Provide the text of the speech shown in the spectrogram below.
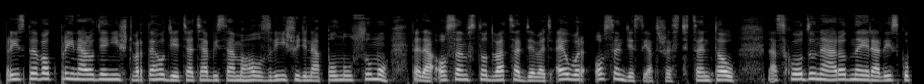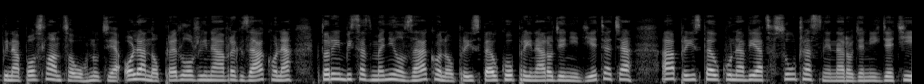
Príspevok pri narodení štvrtého dieťaťa by sa mohol zvýšiť na plnú sumu, teda 829 eur 86 centov. Na schôdzu Národnej rady skupina poslancov hnutia Oľano predloží návrh zákona, ktorým by sa zmenil zákon o príspevku pri narodení dieťaťa a príspevku na viac súčasne narodených detí.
